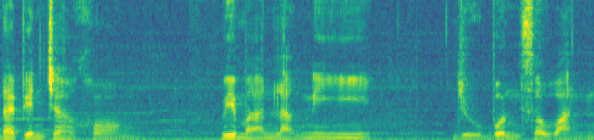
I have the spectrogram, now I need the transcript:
ได้เป็นเจ้าของวิมานหลังนี้อยู่บนสวรรค์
